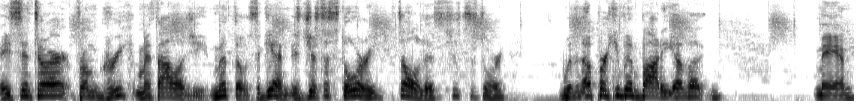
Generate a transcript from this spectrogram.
A centaur from Greek mythology. Mythos, again, is just a story. That's all it is. It's just a story. With an upper human body of a man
